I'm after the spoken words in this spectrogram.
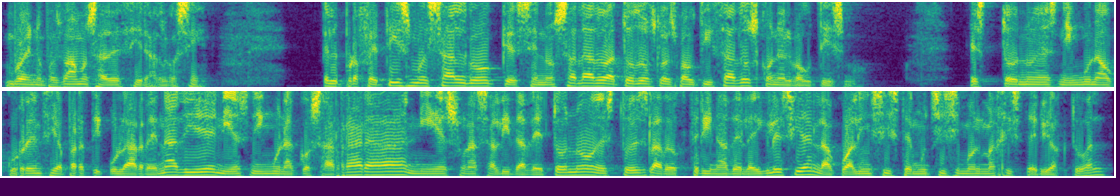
Bueno, pues vamos a decir algo, sí. El profetismo es algo que se nos ha dado a todos los bautizados con el bautismo. Esto no es ninguna ocurrencia particular de nadie, ni es ninguna cosa rara, ni es una salida de tono, esto es la doctrina de la Iglesia en la cual insiste muchísimo el magisterio actual.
